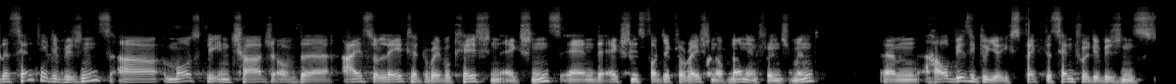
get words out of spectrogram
the central divisions are mostly in charge of the isolated revocation actions and the actions for declaration of non infringement. Um, how busy do you expect the central divisions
